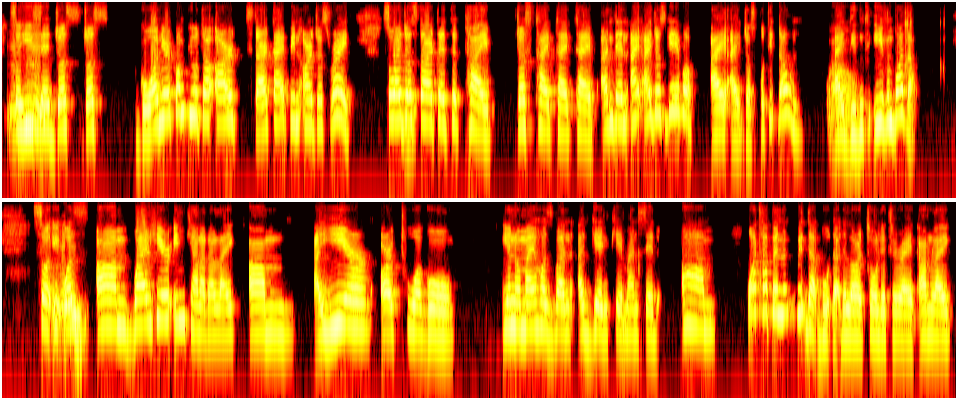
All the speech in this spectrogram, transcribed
Mm-hmm. So he mm-hmm. said, just just go on your computer or start typing or just write. So I just started to type just type, type, type. And then I, I just gave up. I, I just put it down. Wow. I didn't even bother. So it was um while here in Canada, like um a year or two ago, you know, my husband again came and said, um, what happened with that book that the Lord told you to write? I'm like,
